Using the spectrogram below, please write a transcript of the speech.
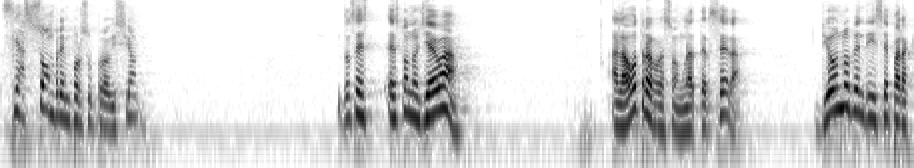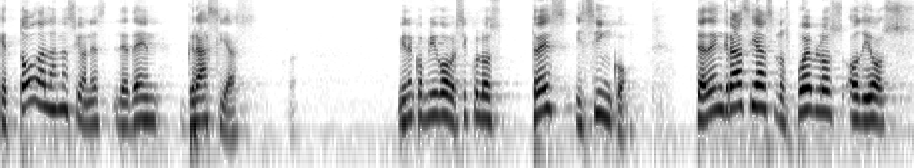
se asombren por su provisión. Entonces, esto nos lleva a la otra razón, la tercera. Dios nos bendice para que todas las naciones le den gracias. Miren conmigo versículos 3 y 5. Te den gracias los pueblos, oh Dios.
